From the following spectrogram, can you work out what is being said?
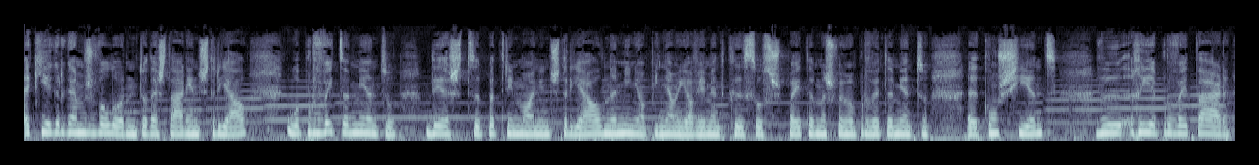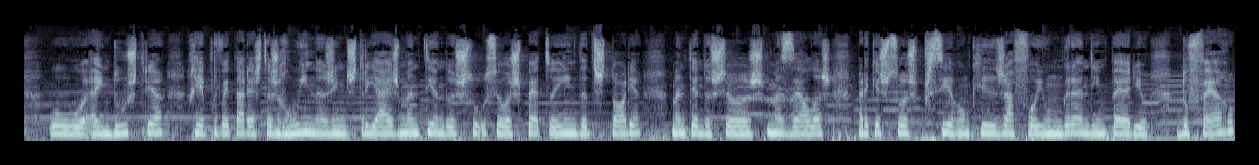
Aqui agregamos valor em toda esta área industrial, o aproveitamento deste património industrial, na minha opinião, e obviamente que sou suspeita, mas foi um aproveitamento uh, consciente de reaproveitar a indústria, reaproveitar estas ruínas industriais, mantendo o seu aspecto ainda de história, mantendo as suas mazelas, para que as pessoas percebam que já foi um grande império do ferro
